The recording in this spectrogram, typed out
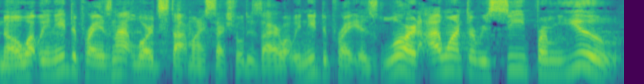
No, what we need to pray is not, Lord, stop my sexual desire. What we need to pray is, Lord, I want to receive from you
